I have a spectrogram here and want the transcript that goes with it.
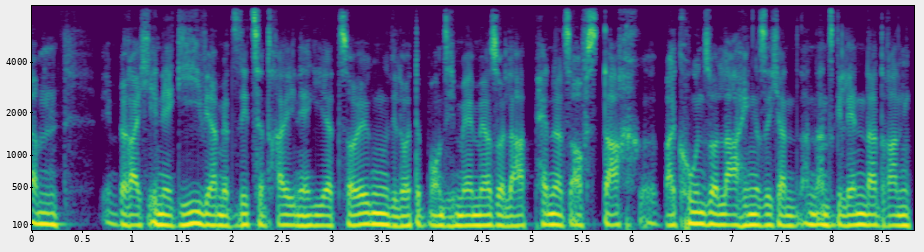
Ähm, im Bereich Energie. Wir haben jetzt dezentrale Energieerzeugung. Die Leute bauen sich mehr und mehr Solarpanels aufs Dach. Balkonsolar hängen sich an, an, ans Geländer dran.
